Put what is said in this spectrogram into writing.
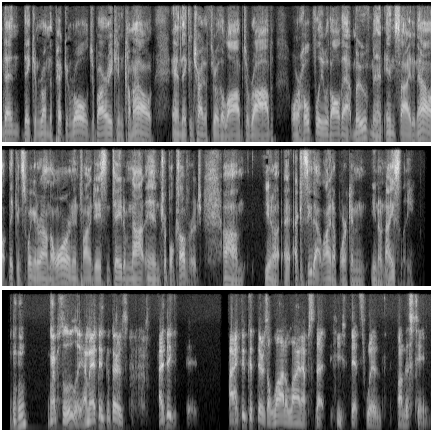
Then they can run the pick and roll. Jabari can come out and they can try to throw the lob to Rob. Or hopefully, with all that movement inside and out, they can swing it around the horn and find Jayson Tatum not in triple coverage. Um, you know, I, I could see that lineup working, you know, nicely. hmm Absolutely. I mean, I think that there's, I think, I think that there's a lot of lineups that he fits with on this team,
